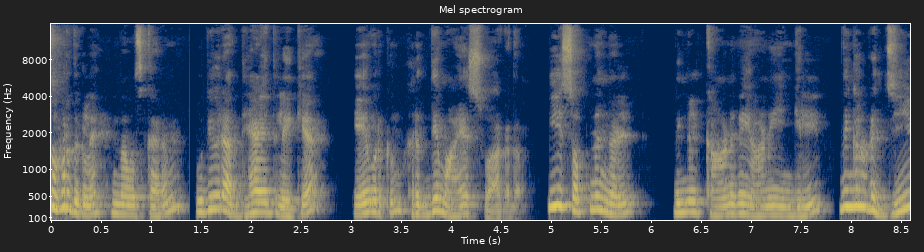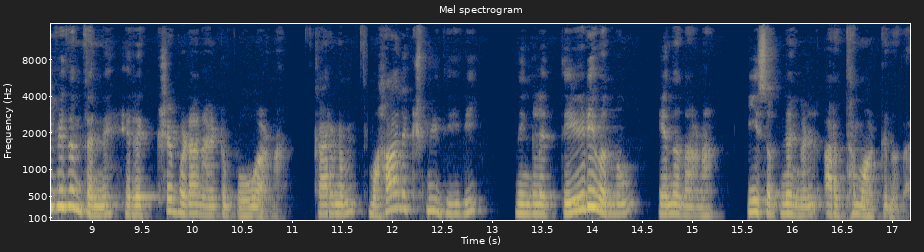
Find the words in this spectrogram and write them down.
സുഹൃത്തുക്കളെ നമസ്കാരം. പുതിയൊരു അധ്യായത്തിലേക്ക് ഏവർക്കും ഹൃദ്യമായ സ്വാഗതം. ഈ സ്വപ്നങ്ങൾ നിങ്ങൾ കാണുകയാണ് എങ്കിൽ നിങ്ങളുടെ ജീവിതം തന്നെ രക്ഷപ്പെടാനായിട്ട് പോവുകയാണ്. കാരണം മഹാലക്ഷ്മി ദേവി നിങ്ങളെ തേടി വന്നു എന്നതാണ് ഈ സ്വപ്നങ്ങൾ അർത്ഥമാക്കുന്നത്.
